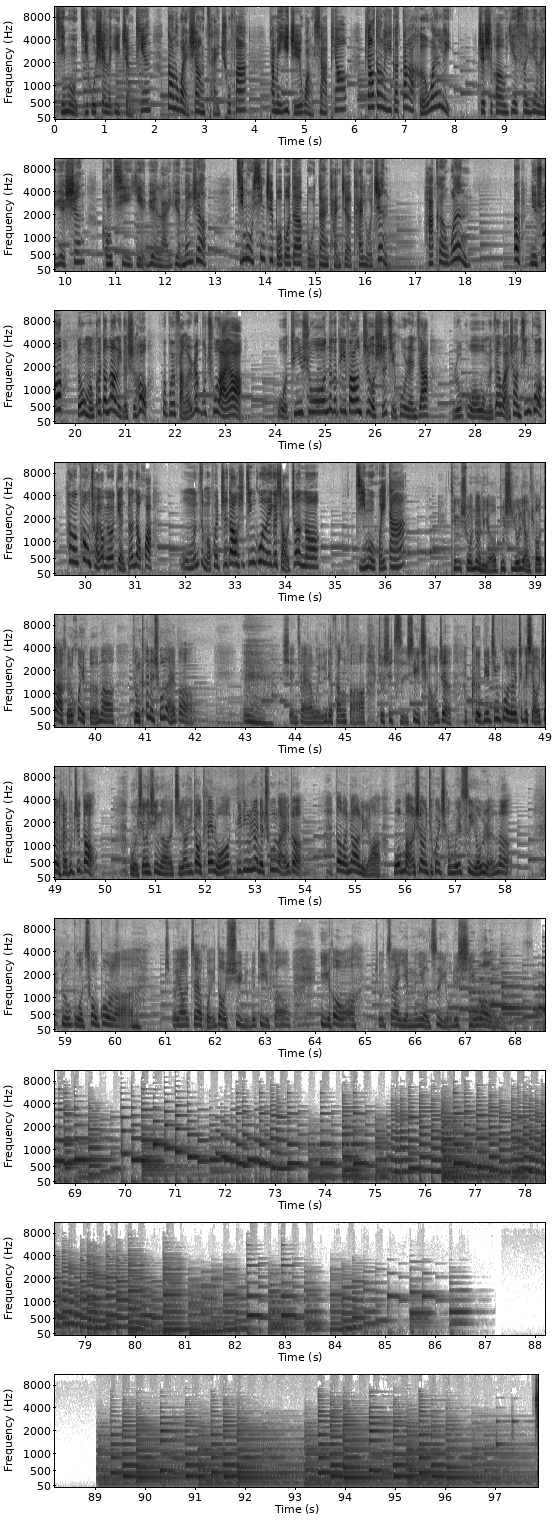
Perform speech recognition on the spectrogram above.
吉姆几乎睡了一整天，到了晚上才出发。他们一直往下飘，飘到了一个大河湾里。这时候夜色越来越深，空气也越来越闷热。吉姆兴致勃勃地不断弹着开罗镇。哈克问：“哎，你说等我们快到那里的时候，会不会反而认不出来啊？我听说那个地方只有十几户人家，如果我们在晚上经过，他们碰巧又没有点灯的话，我们怎么会知道是经过了一个小镇呢？”吉姆回答：“听说那里啊，不是有两条大河汇合吗？总看得出来吧？”哎，现在啊，唯一的方法啊，就是仔细瞧着，可别经过了这个小镇还不知道。我相信啊，只要一到开罗，一定认得出来的。到了那里啊，我马上就会成为自由人了。如果错过了，就要再回到蓄奴的地方，以后啊，就再也没有自由的希望了。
